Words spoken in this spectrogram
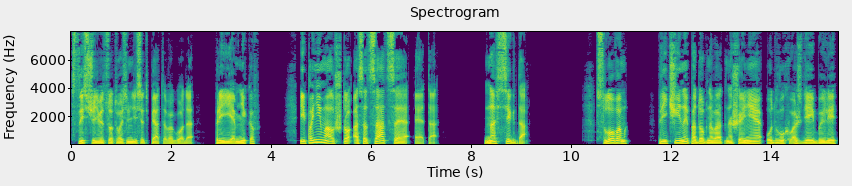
с 1985 года, преемников, и понимал, что ассоциация эта навсегда. Словом, причины подобного отношения у двух вождей были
